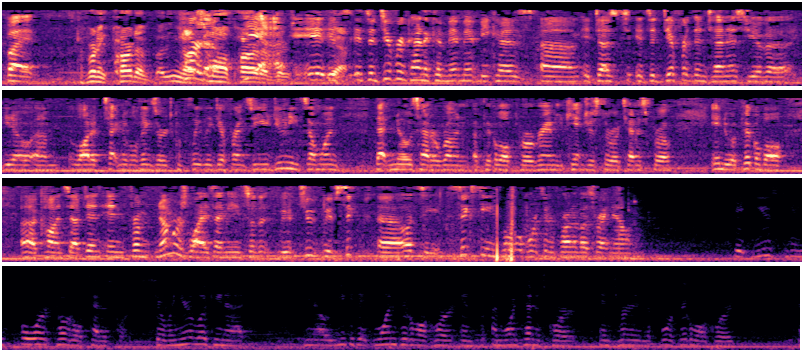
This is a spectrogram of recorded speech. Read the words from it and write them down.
but Converting part of, you know, part a small of, part yeah, of their, it, yeah. it's, it's a different kind of commitment because um, it does it's a different than tennis. You have a you know um, a lot of technical things are completely different. So you do need someone that knows how to run a pickleball program. You can't just throw a tennis pro into a pickleball uh, concept. And, and from numbers wise, I mean, so that we have two we have six uh, let's see 16 total courts in front of us right now. It used to be four total tennis courts. So when you're looking at you know, you could take one pickleball court and, and one tennis court and turn it into four pickleball courts.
